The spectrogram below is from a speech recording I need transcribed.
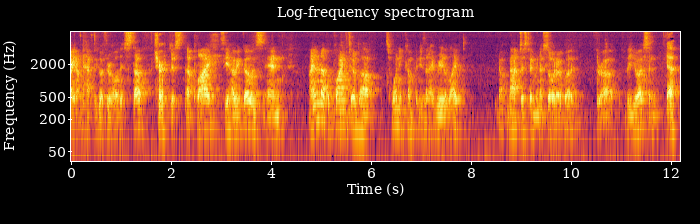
I don't have to go through all this stuff. Sure. Just apply, see how it goes, and I ended up applying to about 20 companies that I really liked. You know, not just in Minnesota, but throughout the U.S. and Yeah.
